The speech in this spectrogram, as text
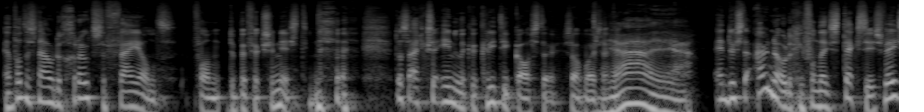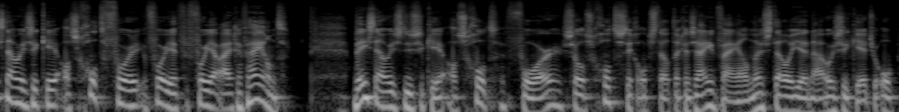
En wat is nou de grootste vijand van de perfectionist? dat is eigenlijk zijn innerlijke kritiekaster, zou ik maar zeggen. Ja, ja, ja. En dus de uitnodiging van deze tekst is: wees nou eens een keer als God voor, voor, je, voor jouw eigen vijand. Wees nou eens dus een keer als God voor, zoals God zich opstelt tegen zijn vijanden. Stel je nou eens een keertje op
